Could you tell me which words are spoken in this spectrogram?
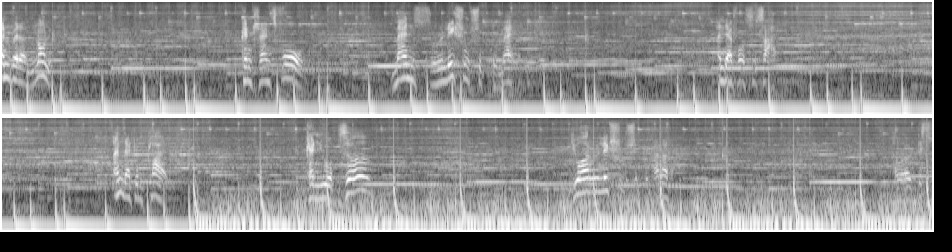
And whether knowledge can transform man's relationship to man and therefore society. And that implies can you observe your relationship with another? However distant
